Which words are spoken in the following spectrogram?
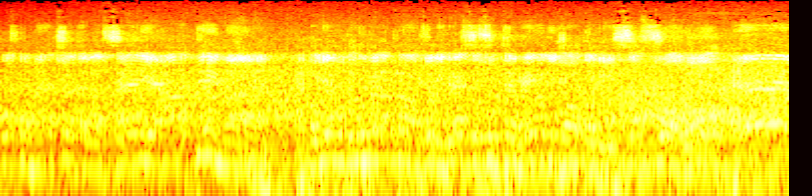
questo match della Serie A Team. Accogliamo con un bel applauso l'ingresso sul terreno di gioco di Sassuolo e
